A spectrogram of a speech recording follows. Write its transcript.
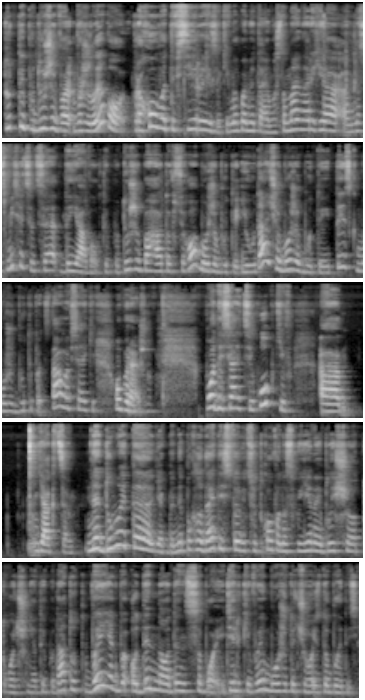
Тут, типу, дуже важливо враховувати всі ризики. Ми пам'ятаємо, основна енергія е, в нас місяця це диявол. Типу, дуже багато всього може бути і удача, може бути і тиск, можуть бути підстави всякі. Обережно. По десятці кубків. Е, як це? Не думайте, якби не покладайтесь 100% на своє найближче оточення. Типу, да? тут ви якби один на один з собою, і тільки ви можете чогось добитись.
